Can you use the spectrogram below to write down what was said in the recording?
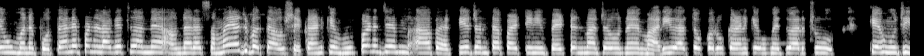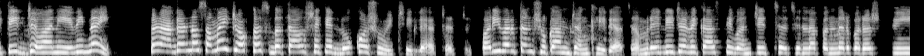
એવું મને પોતાને પણ લાગે છે અને આવનારા સમય જ બતાવશે. કારણ કે હું પણ જેમ આ ભારતીય જનતા પાર્ટીની પેટર્નમાં જાઉં ને મારી વાતો કરું, કારણ કે ઉમેદવાર છું કે હું જીતી જ જવાની એવી નહીં. પણ આગળનો સમય ચોક્કસ બતાવશે કે લોકો શું ઈચ્છી રહ્યા છે. પરિવર્તન શું કામ ઝંખી રહ્યા છે? અમરેલી જે વિકાસથી વંચિત છે, છેલ્લા પંદર વર્ષની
